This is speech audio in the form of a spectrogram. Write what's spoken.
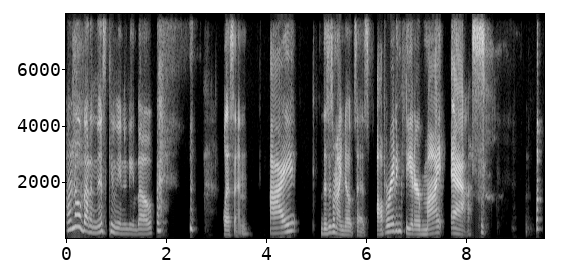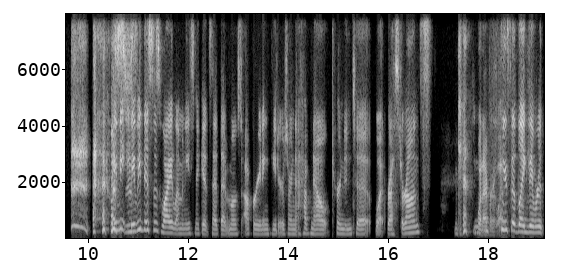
I don't know about in this community though. Listen, I this is what my note says operating theater my ass maybe just, maybe this is why lemony snicket said that most operating theaters are now, have now turned into what restaurants yeah, whatever it was he said like they were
